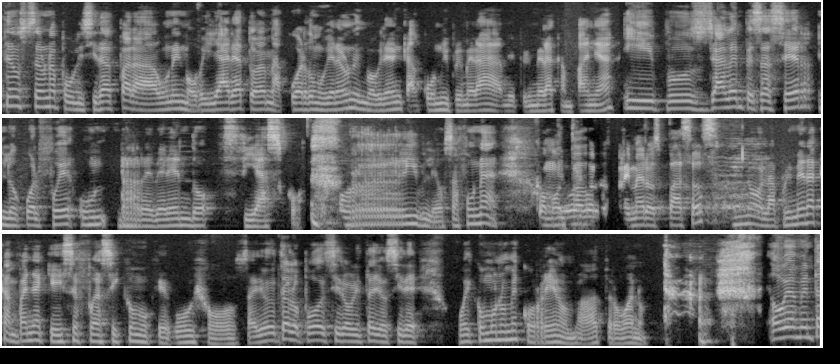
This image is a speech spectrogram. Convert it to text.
tenemos que hacer una publicidad para una inmobiliaria. Todavía me acuerdo muy bien, era una inmobiliaria en Cancún, mi primera, mi primera campaña. Y pues ya la empecé a hacer, lo cual fue un reverendo fiasco. Horrible. O sea, fue una. Como todos los primeros pasos. No, la primera campaña que hice fue así como que, uy, o sea, yo te lo puedo decir ahorita, yo sí de, güey, ¿cómo no me corrieron, verdad? Pero bueno. Obviamente,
